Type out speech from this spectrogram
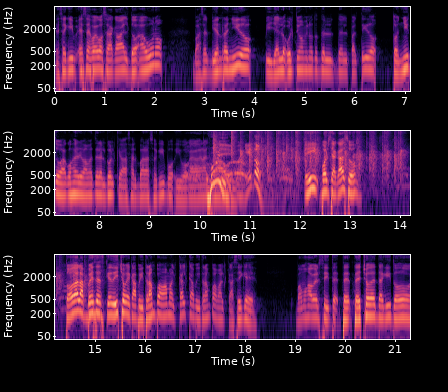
Ese, equipo, ese juego se va a acabar 2 a 1. Va a ser bien reñido. Y ya en los últimos minutos del, del partido, Toñito va a coger y va a meter el gol que va a salvar a su equipo. Y Boca va a ganar. 2 a 1. coñito! Y por si acaso, todas las veces que he dicho que Capitrampa va a marcar, Capitrampa marca. Así que vamos a ver si te, te, te echo desde aquí todo,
